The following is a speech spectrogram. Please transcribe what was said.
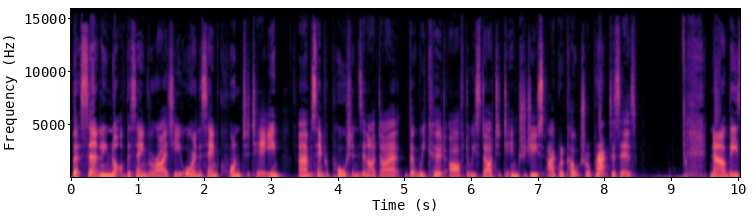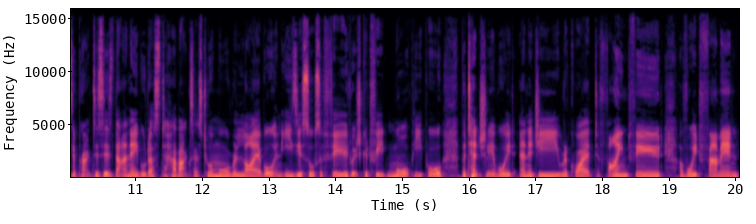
but certainly not of the same variety or in the same quantity, um, same proportions in our diet that we could after we started to introduce agricultural practices. Now, these are practices that enabled us to have access to a more reliable and easier source of food, which could feed more people, potentially avoid energy required to find food, avoid famine.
